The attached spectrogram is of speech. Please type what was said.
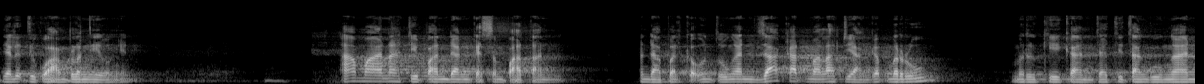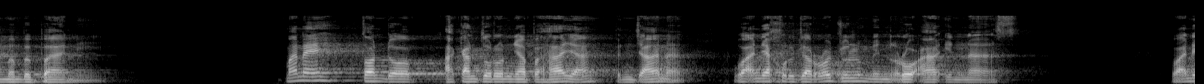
jaluk tuku amplengi wong ini. Amanah dipandang kesempatan mendapat keuntungan zakat malah dianggap meru merugikan, jadi tanggungan, membebani. Mana tondo akan turunnya bahaya, bencana. Wa an yakhrujar rajul min ru'a'in nas. Wa an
